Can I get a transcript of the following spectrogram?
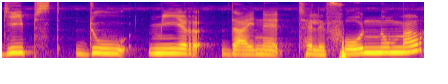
Gibst du mir deine Telefonnummer?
